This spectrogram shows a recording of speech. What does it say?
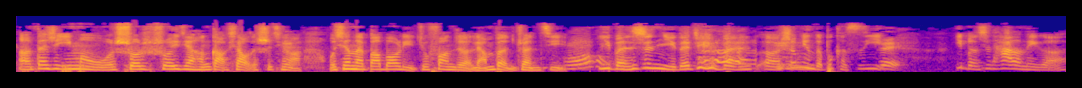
啊、但是一梦，我说说一件很搞笑的事情啊，我现在包包里就放着两本传记，一本是你的这本 呃《生命的不可思议》，对，一本是他的那个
